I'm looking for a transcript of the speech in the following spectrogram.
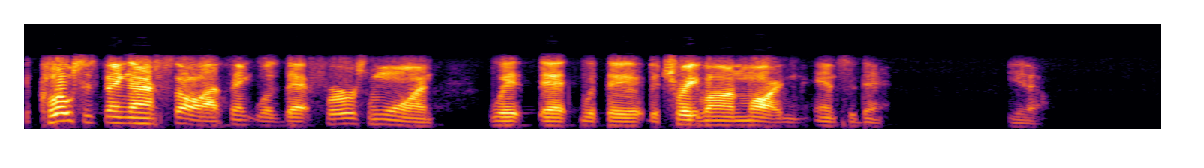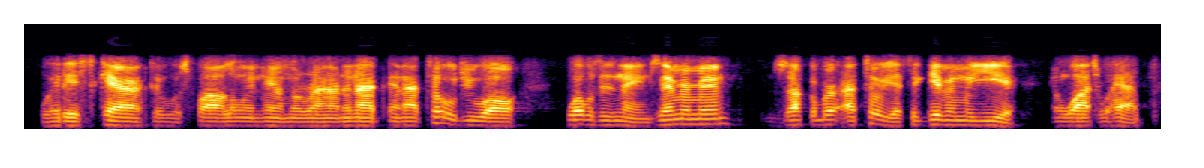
The closest thing I saw, I think, was that first one with that with the the Trayvon Martin incident. You know, where this character was following him around, and I and I told you all what was his name, Zimmerman. Zuckerberg, I told you, I said give him a year and watch what happens.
